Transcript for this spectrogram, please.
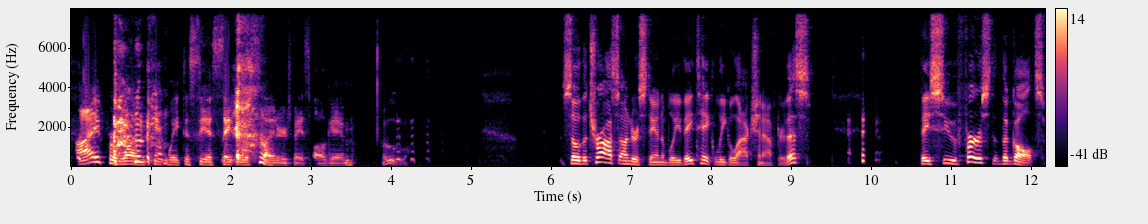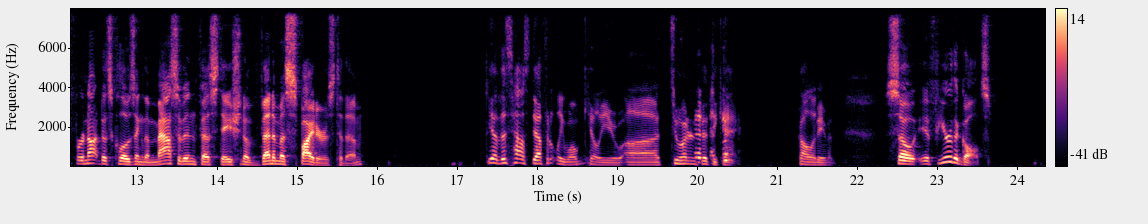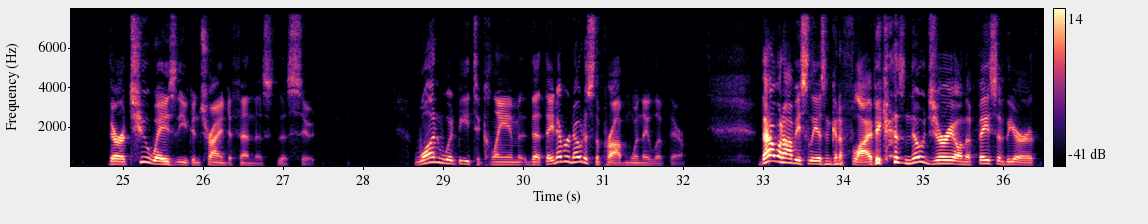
I, for one, can't wait to see a St. Louis Spiders baseball game. Ooh. So the Tross, understandably, they take legal action after this. They sue first the Galts for not disclosing the massive infestation of venomous spiders to them. Yeah, this house definitely won't kill you. Uh, 250k. Call it even. So if you're the Galts, there are two ways that you can try and defend this this suit. One would be to claim that they never noticed the problem when they lived there. That one obviously isn't going to fly because no jury on the face of the earth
